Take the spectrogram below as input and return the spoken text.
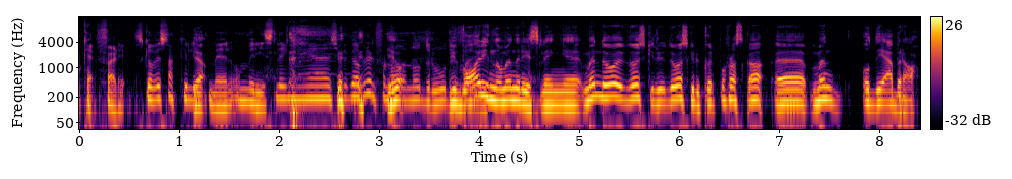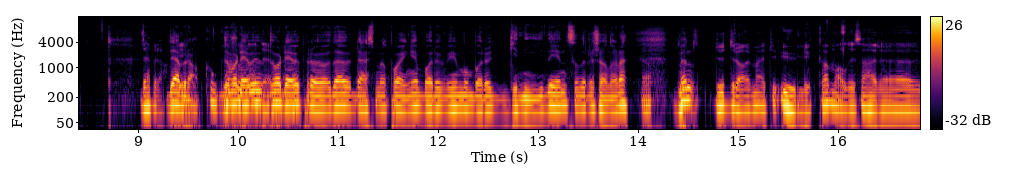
ok, ferdig. Skal vi snakke litt Ja. mer om Riesling, eh, Kjell Gabriel? For nå, nå dro du Vi var innom en Riesling, eh, men det var, det var, skrukork på flaska. Men, og det er bra. Det er bra. Det er bra. Det var det vi, det, var det vi prøver, det er det som er poenget. Bare, vi må bare gni det inn, så dere skjønner det. Ja, du, Men du drar meg ut i ulykka med alle disse her eh,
